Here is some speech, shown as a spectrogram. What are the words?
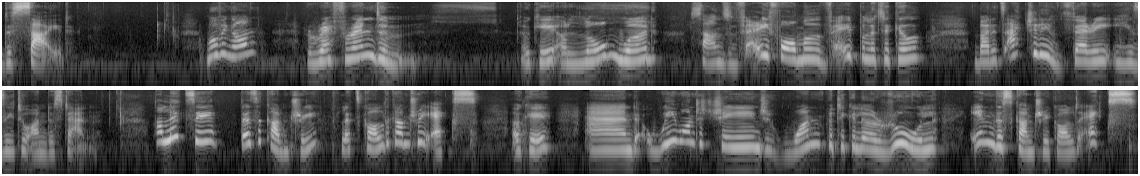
decide. Moving on, referendum. Okay, a long word, sounds very formal, very political, but it's actually very easy to understand. Now let's say there's a country, let's call the country X, okay, and we want to change one particular rule in this country called X.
